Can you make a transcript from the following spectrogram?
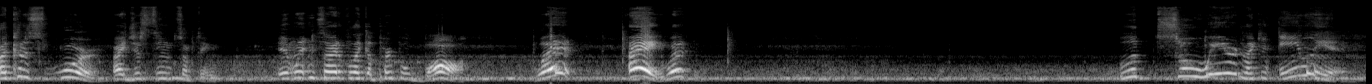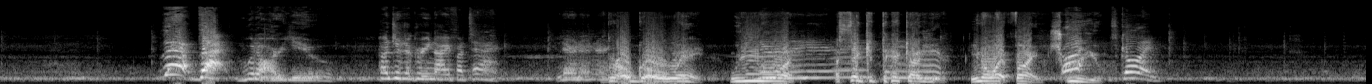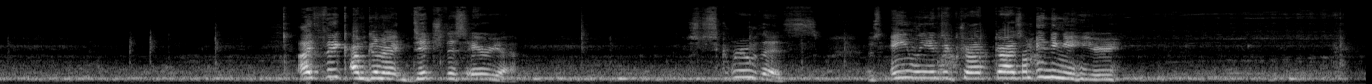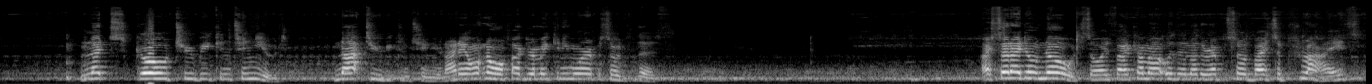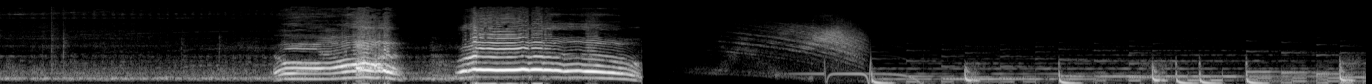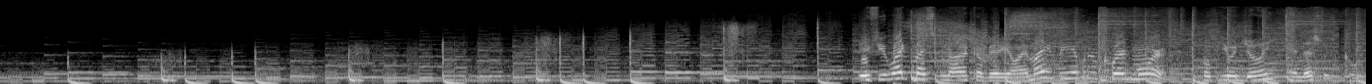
I could have swore I just seen something. It went inside of like a purple ball. What? Hey, what? Looked so weird, like an alien. That, that, what are you? 100 degree knife attack. No, no, no. Bro, go away. What do you want? I said get the heck out of here. You know what? Fine. Screw ah, you. It's gone. I think I'm gonna ditch this area. Screw this. There's aliens and crap, guys. I'm ending it here. Let's go to be continued. Not to be continued. I don't know if I'm gonna make any more episodes of this. I said I don't know, so if I come out with another episode by surprise. Oh! If you liked my Subnautica video, I might be able to record more. Hope you enjoy, and this was cool.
